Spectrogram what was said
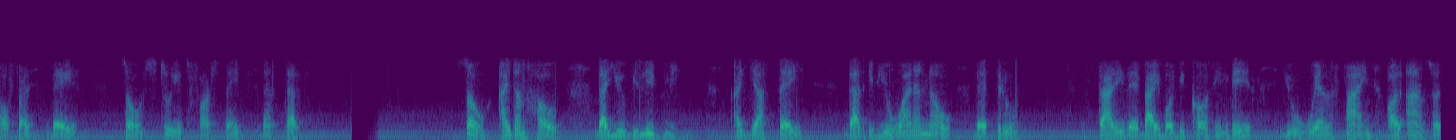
offered their souls to it for save themselves. So I don't hope that you believe me. I just say that if you want to know the truth, study the Bible because in this you will find all answers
